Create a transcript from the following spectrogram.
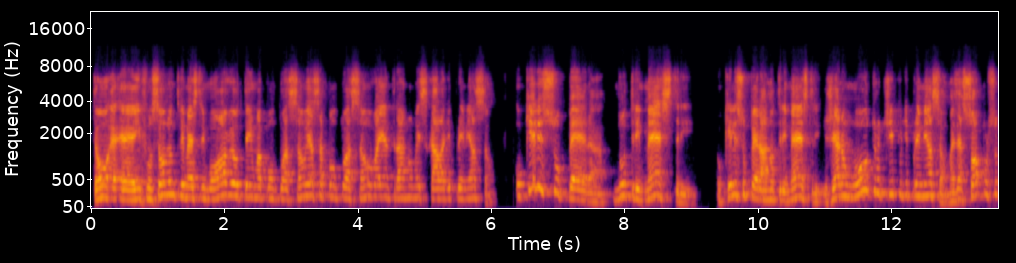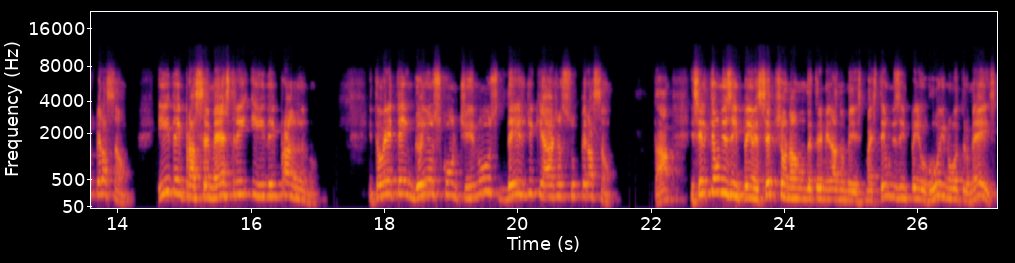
Então, é, é, em função de um trimestre móvel, tem uma pontuação e essa pontuação vai entrar numa escala de premiação. O que ele supera no trimestre, o que ele superar no trimestre, gera um outro tipo de premiação, mas é só por superação. Idem para semestre e idem para ano. Então, ele tem ganhos contínuos desde que haja superação. Tá? E se ele tem um desempenho excepcional num determinado mês, mas tem um desempenho ruim no outro mês,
